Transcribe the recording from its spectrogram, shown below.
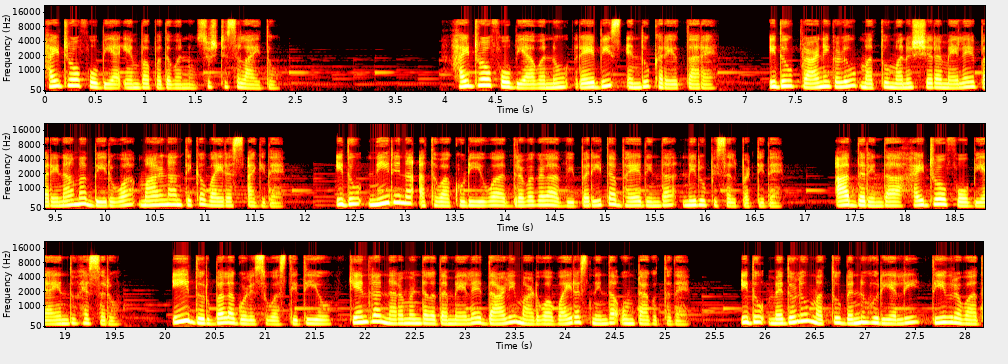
ಹೈಡ್ರೋಫೋಬಿಯಾ ಎಂಬ ಪದವನ್ನು ಸೃಷ್ಟಿಸಲಾಯಿತು. ಹೈಡ್ರೋಫೋಬಿಯಾವನ್ನು ರೇಬೀಸ್ ಎಂದು ಕರೆಯುತ್ತಾರೆ. ಇದು ಪ್ರಾಣಿಗಳು ಮತ್ತು ಮನುಷ್ಯರ ಮೇಲೆ ಪರಿಣಾಮ ಬೀರುವ ಮಾರಣಾಂತಿಕ ವೈರಸ್ ಆಗಿದೆ. ಇದು ನೀರಿನ ಅಥವಾ ಕುಡಿಯುವ ದ್ರವಗಳ ವಿಪರೀತ ಭಯದಿಂದ ನಿರೂಪಿಸಲ್ಪಟ್ಟಿದೆ. ಆದ್ದರಿಂದ ಹೈಡ್ರೋಫೋಬಿಯಾ ಎಂದು ಹೆಸರು. ಈ ದುರ್ಬಲಗೊಳಿಸುವ ಸ್ಥಿತಿಯು ಕೇಂದ್ರ ನರಮಂಡಲದ ಮೇಲೆ ದಾಳಿ ಮಾಡುವ ವೈರಸ್ನಿಂದ ಉಂಟಾಗುತ್ತದೆ. ಇದು ಮೆದುಳು ಮತ್ತು ಬೆನ್ನುಹುರಿಯಲ್ಲಿ ತೀವ್ರವಾದ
